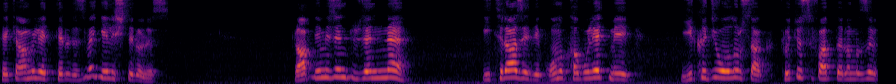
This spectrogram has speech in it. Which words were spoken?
tekamül ettiririz ve geliştiririz. Rabbimizin düzenine itiraz edip onu kabul etmeyip yıkıcı olursak, kötü sıfatlarımızı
